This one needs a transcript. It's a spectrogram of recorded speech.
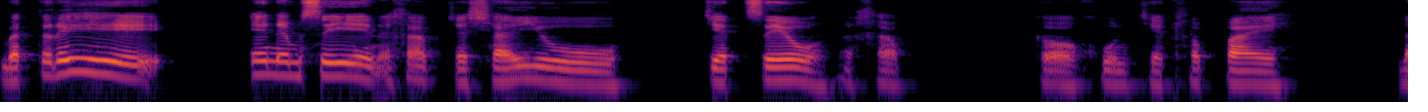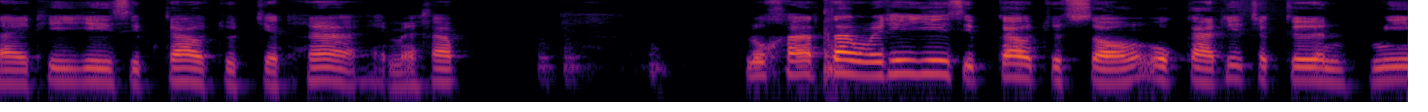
แบตเตอรี่ NMC นะครับ จะใช้อยู่ 7 เซลล์นะครับ ก็คูณ 7 เข้าไปได้ที่ 29.75 เห็นไหมครับ ลูกค้าตั้งไว้ที่ 29.2 โอกาสที่จะเกินมี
